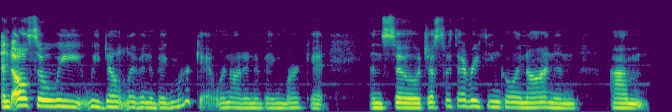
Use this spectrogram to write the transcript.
and also we we don't live in a big market. We're not in a big market. And so just with everything going on and um,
